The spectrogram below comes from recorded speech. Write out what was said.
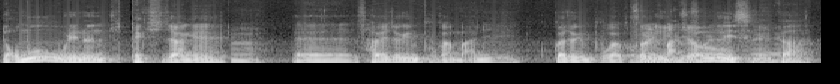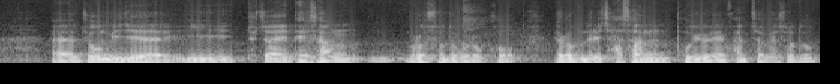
너무 우리는 주택 시장에 음. 에, 사회적인 부가 많이 국가적인 부가 거기에 많이 있죠. 쏠려 있으니까 에, 좀 이제 이 투자의 대상으로서도 그렇고 여러분들이 자산 보유의 관점에서도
